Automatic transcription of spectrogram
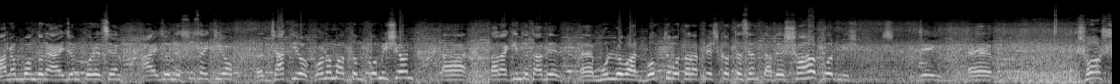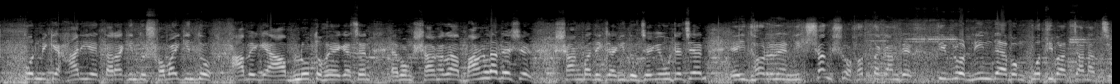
মানববন্ধনে আয়োজন করেছেন আয়োজনে সোসাইটি অফ জাতীয় গণমাধ্যম কমিশন। তারা কিন্তু তাদের মূল্যবান বক্তব্য তারা পেশ করতেছেন। তাদের সহকর্মী যেই আহ, সহকর্মীকে হারিয়ে তারা কিন্তু সবাই কিন্তু আবেগে আপ্লুত হয়ে গেছেন এবং সারা বাংলাদেশের সাংবাদিকরা কিন্তু জেগে উঠেছেন। এই ধরনের নৃশংস হত্যাকাণ্ডের তীব্র নিন্দা এবং প্রতিবাদ জানাচ্ছি।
